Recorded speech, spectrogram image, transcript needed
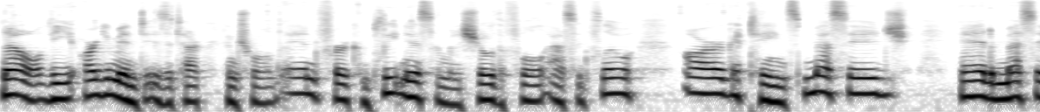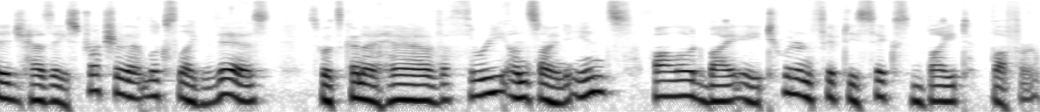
Now the argument is attacker controlled, and for completeness, I'm going to show the full acid flow. arg contains message, and message has a structure that looks like this. So it's going to have three unsigned ints followed by a 256 byte buffer.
